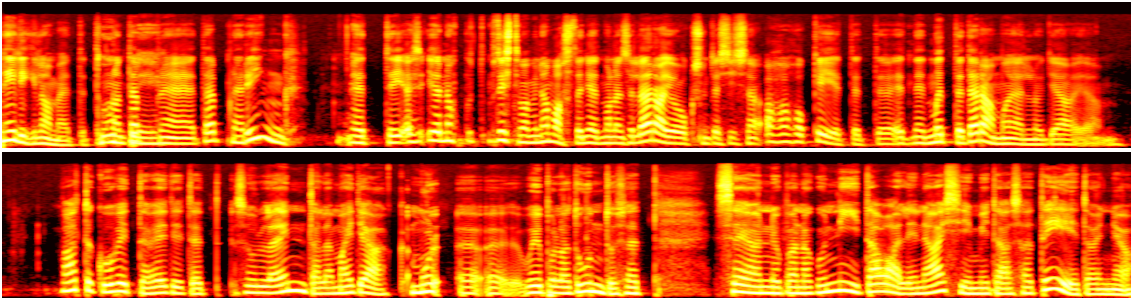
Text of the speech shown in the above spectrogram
neli kilomeetrit, mul on täpne, täpne ring et ja, ja noh, tõesti ma võin avastada nii, et ma olen selle ära jooksnud ja siis ahah, okei okay,, et, et, et need mõtted ära mõelnud ja, ja vaata kui huvitav, Edith, et sulle endale, ma ei tea, mul võib-olla tundus, et see on juba nagu nii tavaline asi, mida sa teed, on ju.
